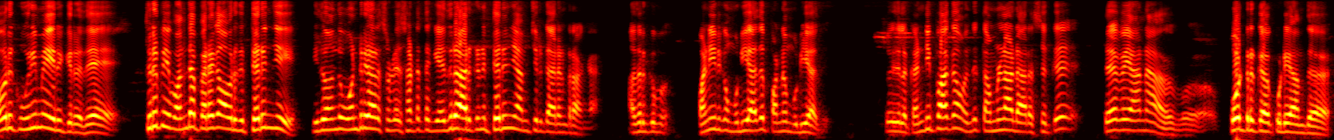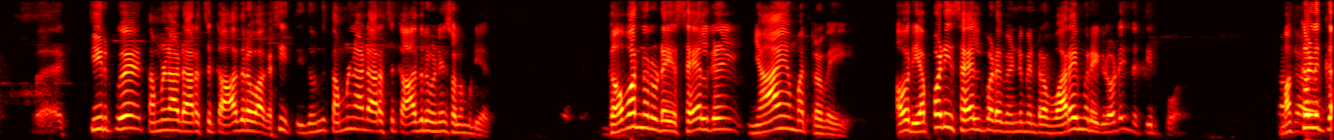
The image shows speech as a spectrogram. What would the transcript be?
அவருக்கு உரிமை இருக்கிறது. திருப்பி வந்த பிறகு அவருக்கு தெரிஞ்சு இது வந்து ஒன்றிய அரசுடைய சட்டத்துக்கு எதிராக இருக்குன்னு தெரிஞ்சு அமைச்சிருக்காருன்றாங்க. அதற்கு பண்ணியிருக்க முடியாது பண்ண முடியாது. ஸோ இதில் கண்டிப்பாக வந்து தமிழ்நாடு அரசுக்கு தேவையான போட்டிருக்கக்கூடிய அந்த தீர்ப்பு தமிழ்நாடு அரசுக்கு ஆதரவாக சி இது வந்து தமிழ்நாடு அரசுக்கு ஆதரவுன்னே சொல்ல முடியாது. கவர்னருடைய செயல்கள் நியாயமற்றவை. அவர் எப்படி செயல்பட வேண்டும் என்ற வரைமுறைகளோடு இந்த தீர்ப்பு வரும். மக்களுக்கு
